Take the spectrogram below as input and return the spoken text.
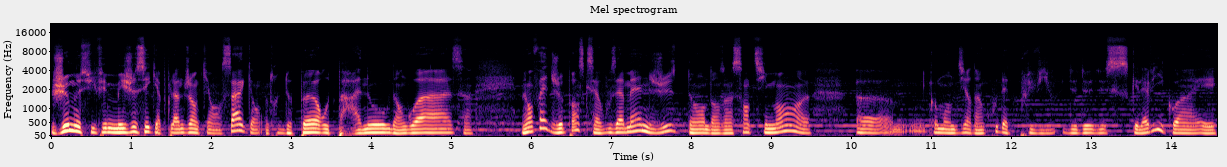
je me suis fait, mais je sais qu'il y a plein de gens qui ont ça, qui ont un truc de peur ou de parano ou d'angoisse. Mais en fait, je pense que ça vous amène juste dans, dans un sentiment... Euh, euh, comment dire, d'un coup d'être plus vivant de, de, ce qu'est la vie, quoi. Et,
